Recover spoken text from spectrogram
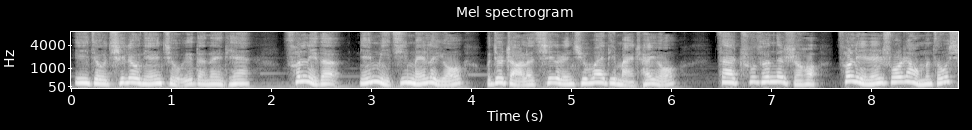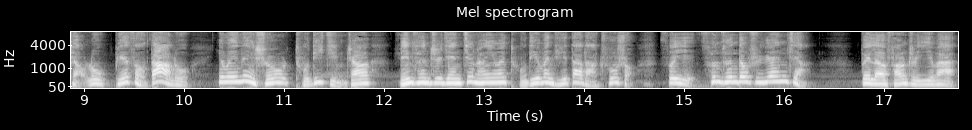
一九七六年九月的那天。”村里的碾米机没了油，我就找了七个人去外地买柴油。在出村的时候，村里人说让我们走小路，别走大路，因为那时候土地紧张，邻村之间经常因为土地问题大打出手，所以村村都是冤家。为了防止意外，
